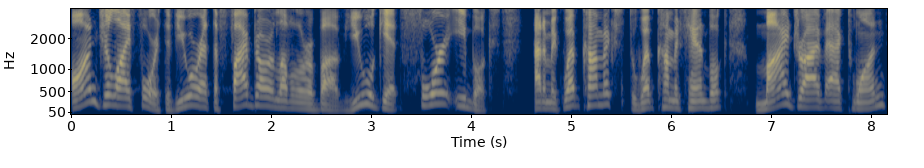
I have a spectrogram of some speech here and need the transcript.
on July 4th, if you are at the $5 level or above, you will get four ebooks How to Make Webcomics, the Webcomics Handbook, My Drive Act 1,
